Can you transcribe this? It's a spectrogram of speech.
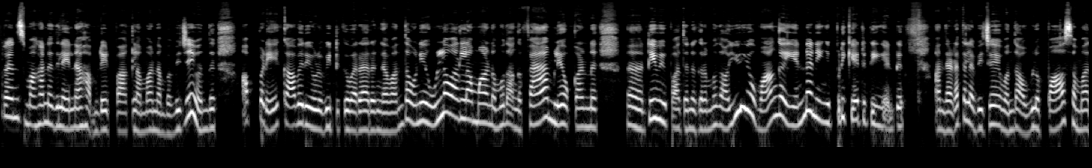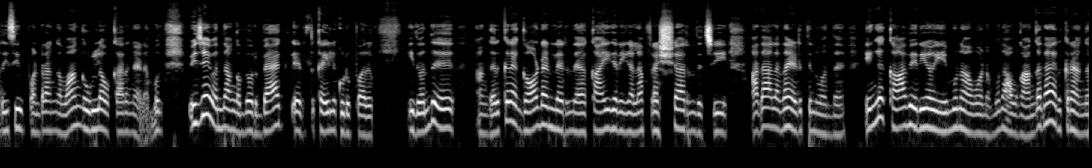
ஃப்ரெண்ட்ஸ் மகாநதியில் என்ன அப்டேட் பார்க்கலாமா? நம்ம விஜய் வந்து அப்படியே காவேரியோட வீட்டுக்கு வராருங்க. வந்தவொடனே உள்ளே வரலாமான்னும் போது அங்கே ஃபேமிலியாக உட்காந்து டிவி பார்த்துன்னு போது ஐயோ வாங்க என்ன நீங்கள் இப்படி கேட்டுட்டீங்கன்ட்டு அந்த இடத்துல விஜய் வந்து அவ்வளோ பாசமாக ரிசீவ் பண்ணுறாங்க வாங்க உள்ளே உட்காருங்க. போது விஜய் வந்து அங்கே ஒரு பேக் எடுத்து கையில் கொடுப்பாரு. இது வந்து அங்கே இருக்கிற கார்டனில் இருந்த காய்கறிகள்லாம் ஃப்ரெஷ்ஷாக இருந்துச்சு. அதால தான் எடுத்துன்னு வந்தேன். எங்கே காவேரியும் யமுனாவும் போது அவங்க அங்கே தான் இருக்கிறாங்க.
